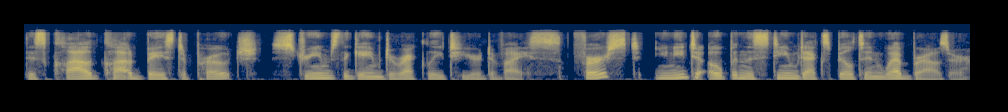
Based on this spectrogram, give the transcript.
This cloud cloud based approach streams the game directly to your device. First, you need to open the Steam Deck's built in web browser.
